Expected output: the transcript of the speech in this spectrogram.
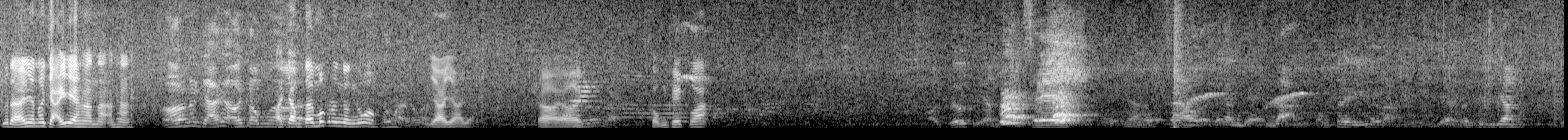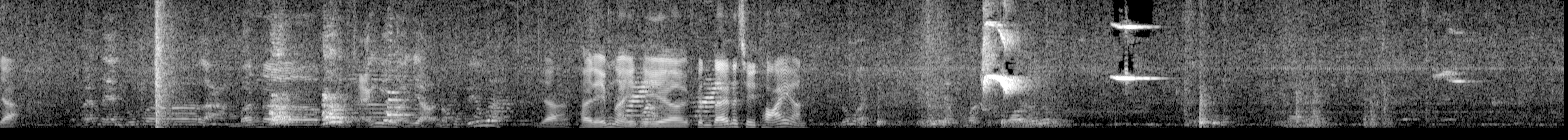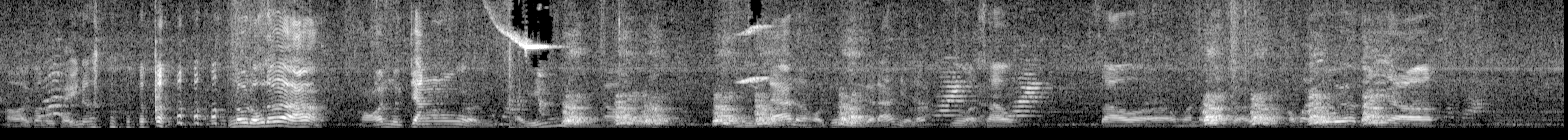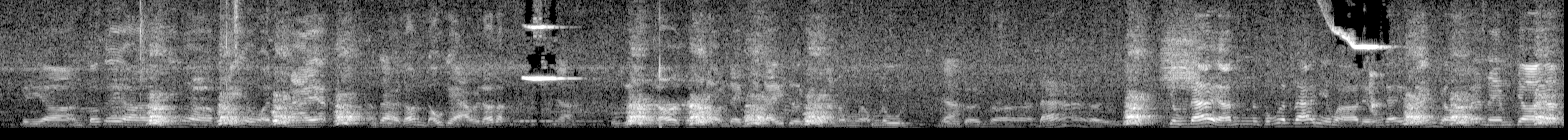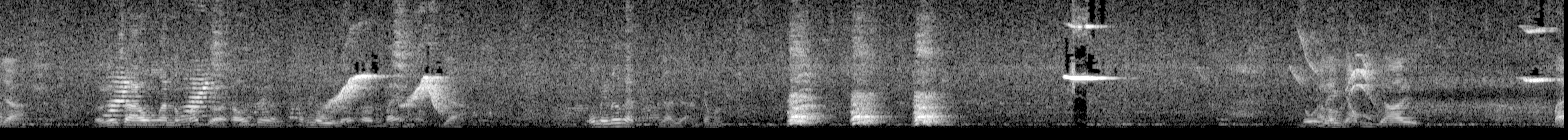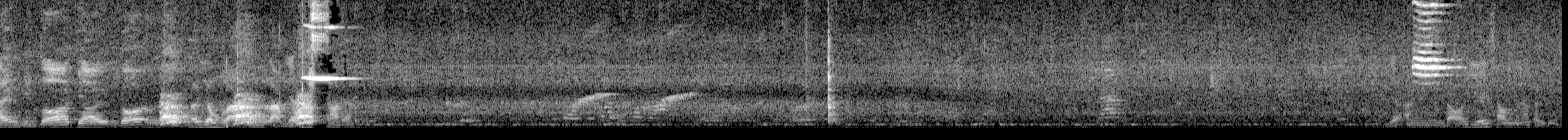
cứ để cho nó chảy ra anh anh hả ờ nó chảy ở trong ở ờ, trong tới mức nó ngưng đúng không? đúng rồi đúng rồi. Dạ dạ dạ. Trời ơi khủng khiếp quá. Hồi trước thì anh chạy xe. Dạ. Sao rồi? Cái anh về anh làm công ty làm về bên kinh doanh. Dạ. Mấy anh em cũng ờ, làm bên ờ, bất động sản nhưng mà giờ nó cũng yếu quá. Dạ. Thời điểm này thì ờ, kinh tế nó suy thoái anh. Đúng rồi. Nó chậm quá rồi con có nuôi khỉ nữa. Nuôi đủ thứ à? Hỏi nuôi trăng rồi khỉ rồi à, nuôi gà đá nữa. Hồi trước nuôi gà đá nhiều lắm nhưng mà sau sau ờ, ông anh nói mất rồi không có ai nuôi á. Tại uh, thì uh, anh có cái ờ, miếng ờ, bẫy ở ngoài đồng nai á. Anh ra hồi đó anh đổ gà rồi đó đó. Dạ đổ gà rồi đó rồi cái bắt đầu anh đem về đây đưa cho anh ông ông nuôi. Dạ. rồi đá rồi. Chung đá thì anh cũng ít đá nhưng mà điện cái bán cho mấy anh em chơi á dạ. Rồi cái sau ông anh ông mất rồi thôi cái anh không nuôi nữa thôi anh bán. Dạ. Uống miếng nước nè. Dạ dạ anh cảm ơn. Nuôi mấy ngồng chơi. Bán cũng có chơi cũng có. Nói chung là anh làm vậy đó đây dạ anh đỏ cho nó thử đi.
